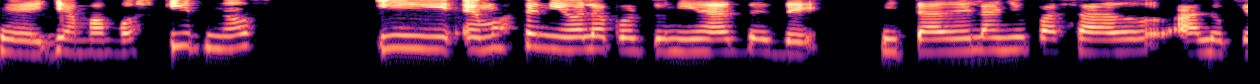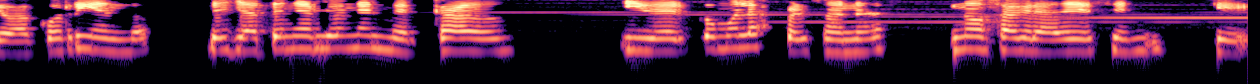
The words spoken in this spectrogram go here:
se llamamos Hipnos, y hemos tenido la oportunidad desde mitad del año pasado a lo que va corriendo, de ya tenerlo en el mercado y ver cómo las personas nos agradecen que,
